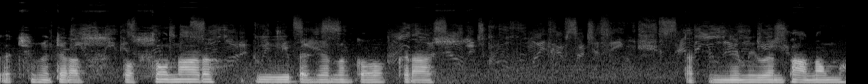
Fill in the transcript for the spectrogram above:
Lecimy teraz po sonar i będziemy go kraść. Takim niemiłym panom.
